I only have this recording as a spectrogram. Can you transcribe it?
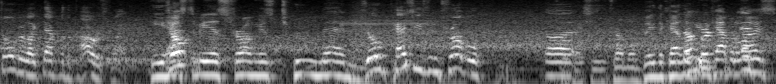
shoulder like that for the power slam? He Joe- has to be as strong as two men. Joe Pesci's in trouble. Uh, Okay, she's in trouble. Big the cat looking number to capitalize.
